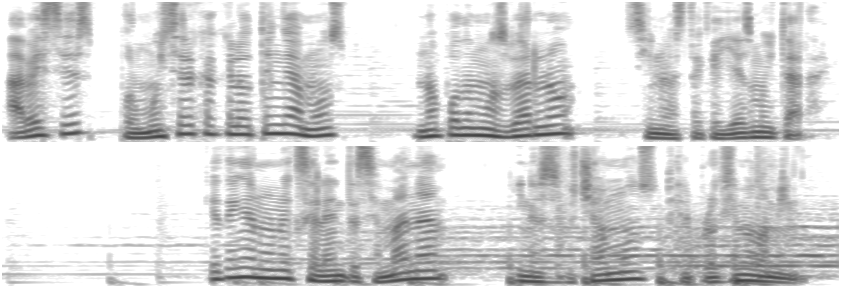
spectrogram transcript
A veces, por muy cerca que lo tengamos, no podemos verlo sino hasta que ya es muy tarde. Que tengan una excelente semana y nos escuchamos el próximo domingo.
